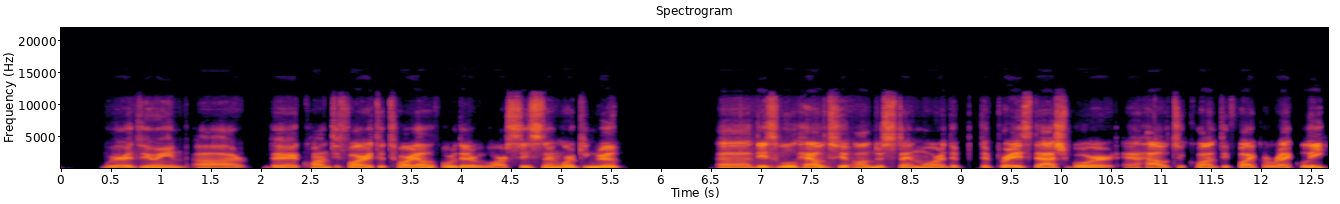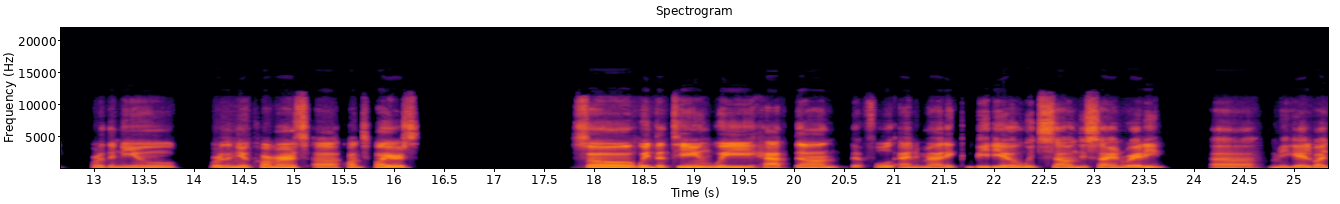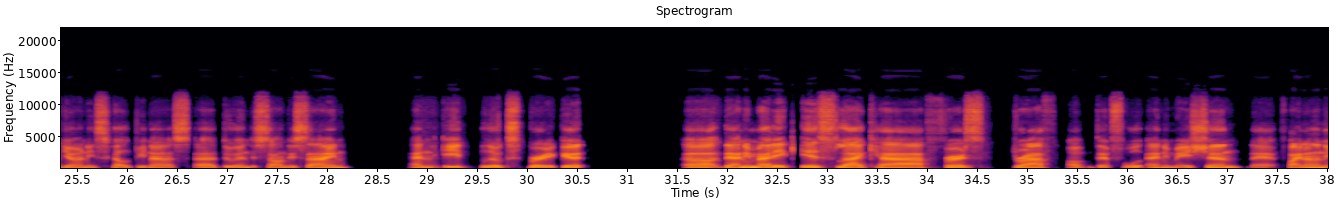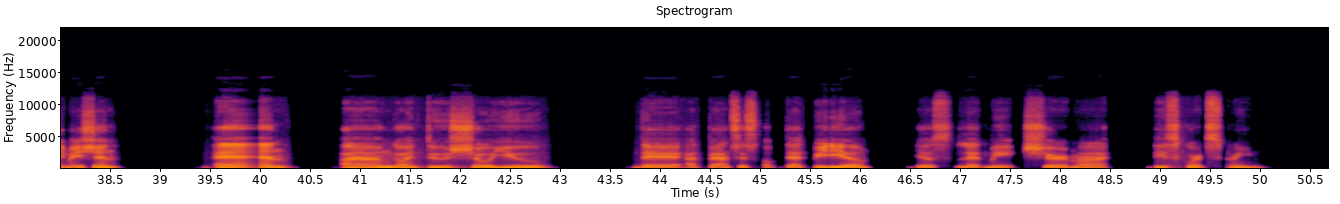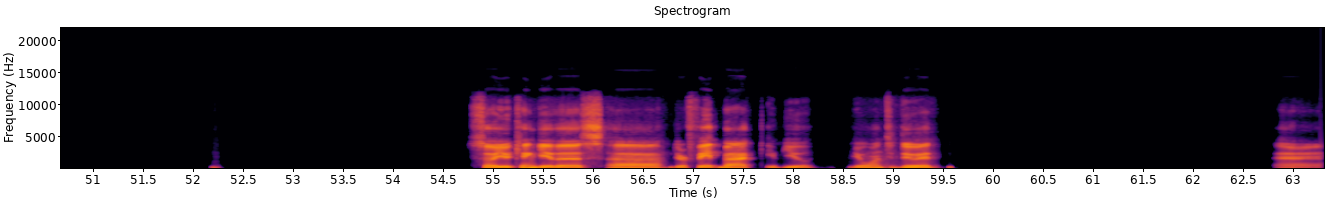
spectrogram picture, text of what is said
we're doing uh, the quantifier tutorial for the reward system working group. Uh, this will help to understand more the, the praise dashboard and how to quantify correctly for the new for the newcomers uh, quantifiers. So with the team, we have done the full animatic video with sound design ready. Uh, Miguel Bayon is helping us uh, doing the sound design, and it looks very good. Uh, the animatic is like a first draft of the full animation, the final animation, and I am going to show you the advances of that video just let me share my Discord screen. So you can give us uh, your feedback if you you want to do it. And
